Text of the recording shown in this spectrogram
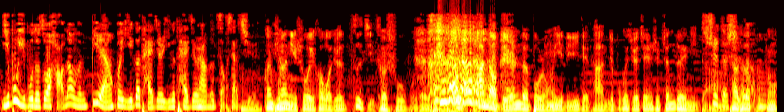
一步一步的做好，那我们必然会一个台阶一个台阶上的走下去。刚听完你说以后，我觉得自己特舒服，对吧？看到别人的不容易，理解他，你就不会觉得这人是针对你的，是的他有他是的的苦衷。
